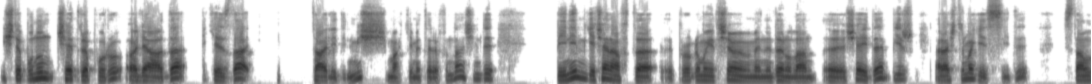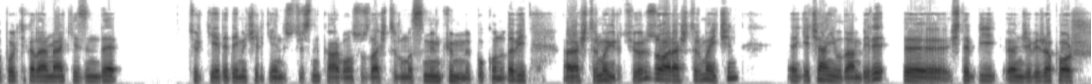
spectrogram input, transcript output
İşte bunun ÇED raporu Ali Ağa'da bir kez daha iptal edilmiş mahkeme tarafından. Şimdi benim geçen hafta e, programa yetişemememe neden olan e, şey de bir araştırma gezisiydi. İstanbul Politikalar Merkezi'nde Türkiye'de demir çelik endüstrisinin karbonsuzlaştırılması mümkün mü? Bu konuda bir araştırma yürütüyoruz. O araştırma için e, geçen yıldan beri e, işte bir önce bir rapor,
